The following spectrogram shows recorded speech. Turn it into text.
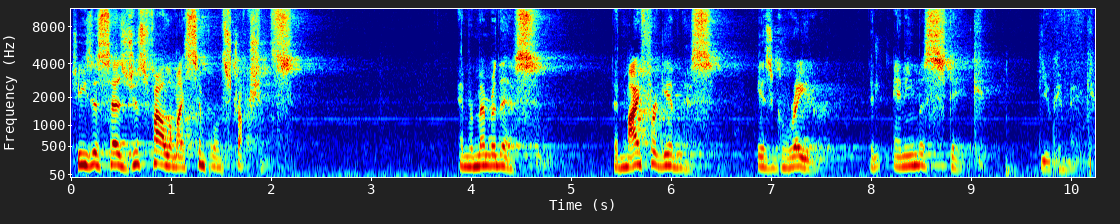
Jesus says, just follow my simple instructions. And remember this that my forgiveness is greater than any mistake you can make.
